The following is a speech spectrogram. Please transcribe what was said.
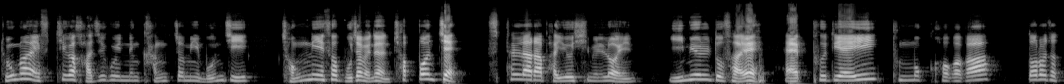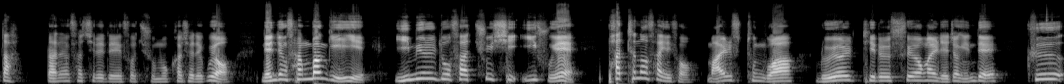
동아 FT가 가지고 있는 강점이 뭔지 정리해서 보자면은 첫 번째 스텔라라 바이오시밀러인 이뮨도사의 FDA 품목 허가가 떨어졌다라는 사실에 대해서 주목하셔야 되고요. 내년 상반기 이뮨도사 출시 이후에 파트너사에서 마일스톤과 로열티를 수령할 예정인데 그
